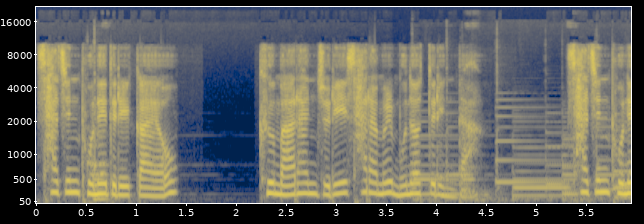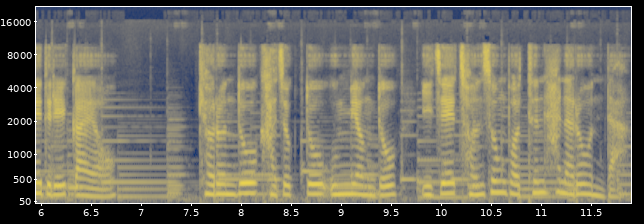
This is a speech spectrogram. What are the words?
사진 보내드릴까요? 그 말 한 줄이 사람을 무너뜨린다. 사진 보내드릴까요? 결혼도 가족도 운명도 이제 전송 버튼 하나로 온다.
